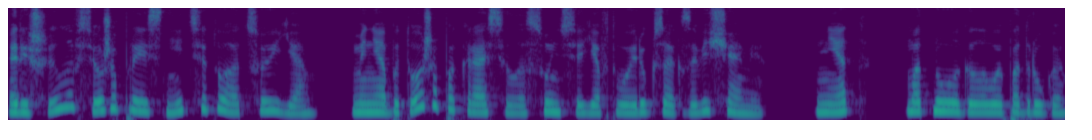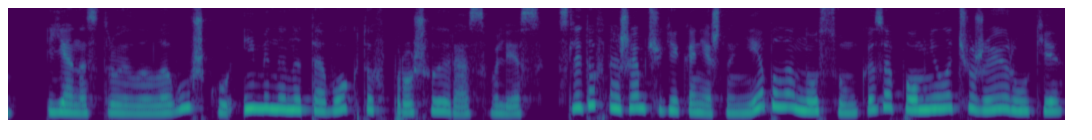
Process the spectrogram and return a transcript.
Решила все же прояснить ситуацию я. Меня бы тоже покрасило, сунься я в твой рюкзак за вещами. Нет, мотнула головой подруга. Я настроила ловушку именно на того, кто в прошлый раз влез. Следов на жемчуге, конечно, не было, но сумка запомнила чужие руки.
